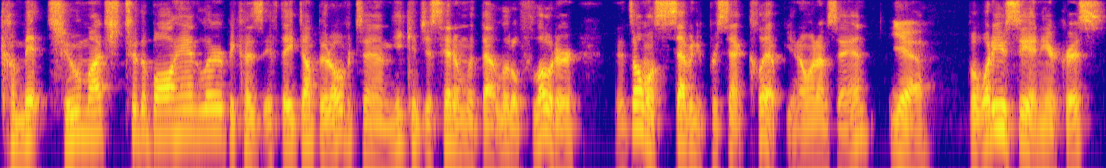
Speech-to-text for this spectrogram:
commit too much to the ball handler because if they dump it over to him, he can just hit him with that little floater it's almost 70% clip. You know what I'm saying? Yeah. But what are you seeing here, Chris?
